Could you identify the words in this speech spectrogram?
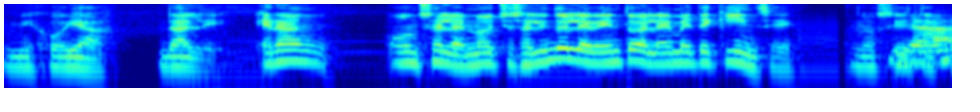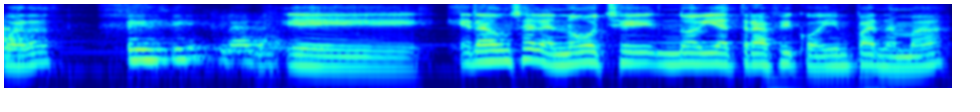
Y me dijo, ya, dale. Eran 11 de la noche, saliendo del evento de la MT15. No sé si te acuerdas. Sí, sí, claro. Eh, era 11 de la noche, no había tráfico ahí en Panamá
